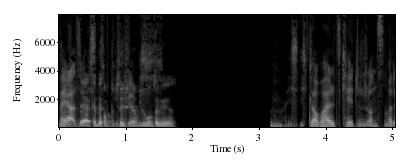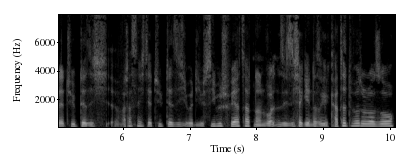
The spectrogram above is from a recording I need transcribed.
Naja, also Stärke ich- der Competition irgendwie runtergeht. Ich, ich glaube halt, Cajun Johnson war der Typ, der sich, war das nicht der Typ, der sich über die UC beschwert hat und dann wollten sie sicher gehen, dass er gecuttet wird oder so?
